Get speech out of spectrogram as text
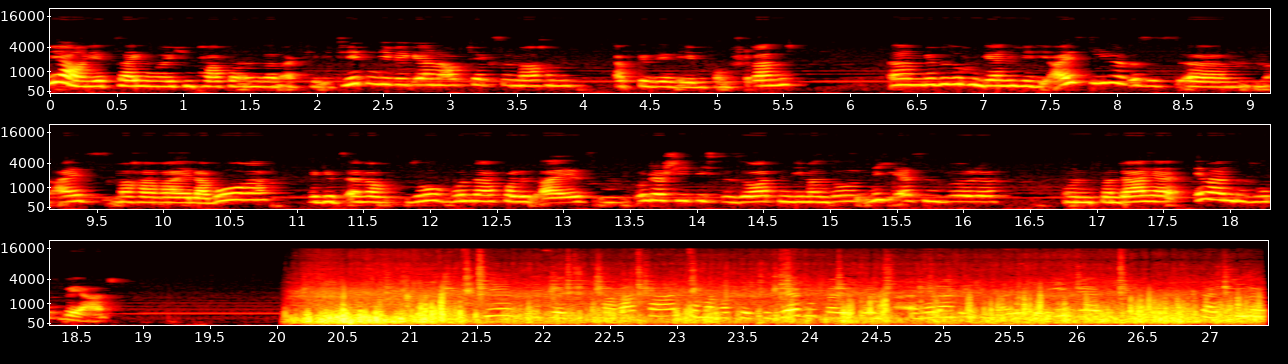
Ja, und jetzt zeigen wir euch ein paar von unseren Aktivitäten, die wir gerne auf Texel machen, abgesehen eben vom Strand. Ähm, wir besuchen gerne hier die Eisdiele. Das ist ähm, Eismacherei Labora. Da gibt es einfach so wundervolles Eis, unterschiedlichste Sorten, die man so nicht essen würde. Und von daher immer ein Besuch wert. Hier seht ihr jetzt auf der sehr gut, weil es in Holland ist und alles so ebenerdig ist. Das heißt, viele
